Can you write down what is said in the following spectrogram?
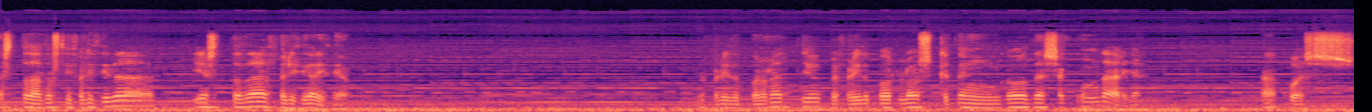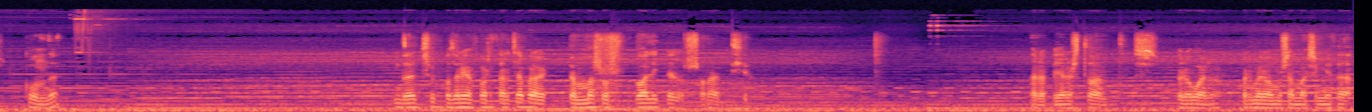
Esto da dulce y felicidad. Y esto da felicidad adición. Preferido por Horatio, preferido por los que tengo de secundaria. Ah, pues cunde. De hecho, podría forzar ya para que sean más los Duali que los Horatio. Para pillar esto antes. Pero bueno, primero vamos a maximizar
